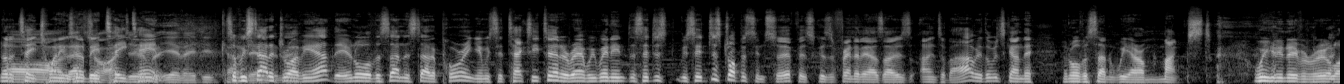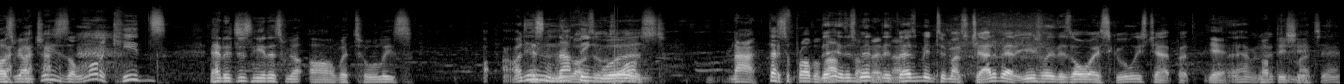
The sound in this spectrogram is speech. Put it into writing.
not a Oh, T20. It was going to be a right. Do T10. yeah, they did So we down, started driving out there, and all of a sudden it started pouring, and we said, "Taxi, turn around." We went in. They said, "Just," we said, "Just drop us in Surfers," because a friend of ours owns, owns a bar. We thought we'd just go in there, and all of a sudden we are amongst. we didn't even realise. We're going, "Geez, there's a lot of kids," and it just hit us. We go, "Oh, we're toolies." I didn't There's nothing it was on. worse. No, that's the problem. There, has been, there know. hasn't been too much chat about it. Usually there's always schoolies chat, but Yeah, not this year. much. Yeah.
